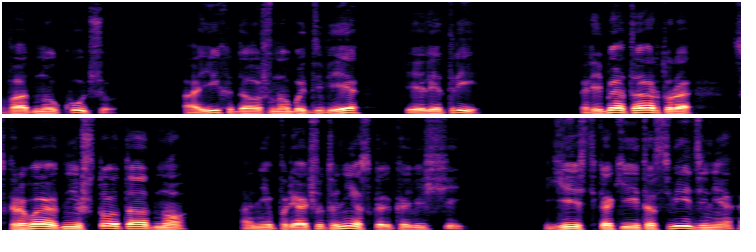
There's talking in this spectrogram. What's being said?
в одну кучу, а их должно быть две или три. Ребята Артура скрывают не что-то одно, они прячут несколько вещей. Есть какие-то сведения,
